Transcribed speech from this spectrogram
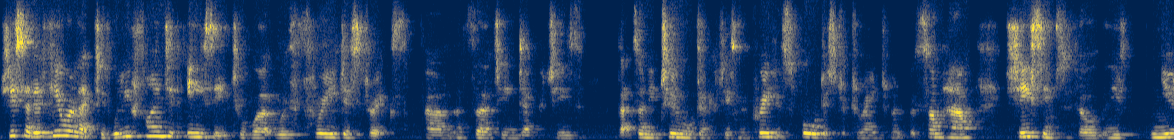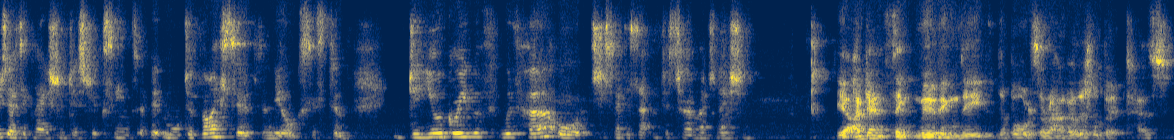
She said, if you were elected, will you find it easy to work with three districts um, and 13 deputies? That's only two more deputies than the previous four district arrangement, but somehow she seems to feel the new, new designation of district seems a bit more divisive than the old system do you agree with, with her, or she said, is that just her imagination? Yeah, I don't think moving the, the borders around a little bit has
